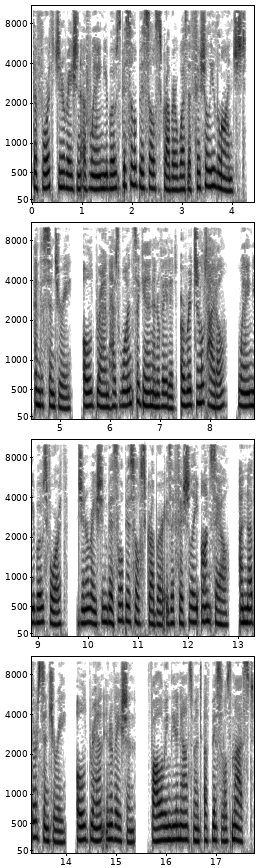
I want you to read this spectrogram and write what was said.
The fourth generation of Wang Yibo's Bissell Bissell Scrubber was officially launched, and the century old brand has once again innovated. Original title Wang Yibo's fourth generation Bissell Bissell Scrubber is officially on sale, another century old brand innovation, following the announcement of Bissell's must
